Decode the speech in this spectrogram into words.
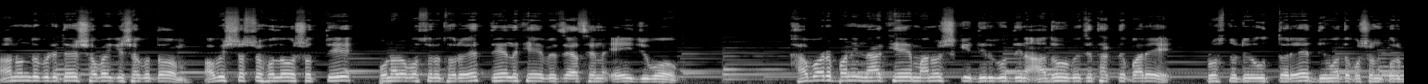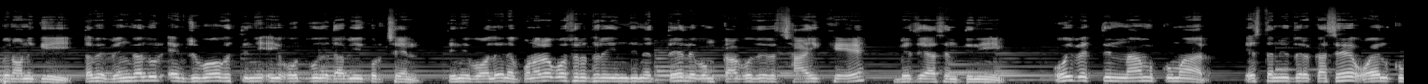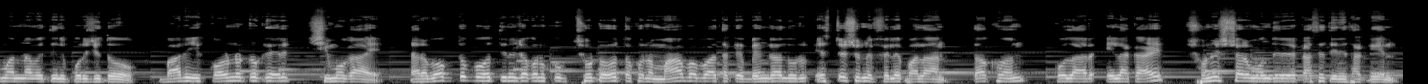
আনন্দ বিড়িতে সবাইকে স্বাগতম। অবিশ্বাস্য হলেও সত্যি, পনেরো বছর ধরে তেল খেয়ে বেঁচে আছেন এই যুবক। খাবার পানি না খেয়ে মানুষ কি দীর্ঘদিন আদৌ বেঁচে থাকতে পারে? প্রশ্নটির উত্তরে দ্বিমত পোষণ করবেন অনেকেই। তবে বেঙ্গালুর এক যুবক তিনি এই অদ্ভুত দাবি করছেন। তিনি বলেন, পনেরো বছর ধরে ইঞ্জিনের তেল এবং কাগজের ছাই খেয়ে বেঁচে আছেন তিনি। ওই ব্যক্তির নাম কুমার। স্থানীয়দের কাছে অয়েল কুমার নামে তিনি পরিচিত। বাড়ি কর্ণাটকের শিমগায়। তার বক্তব্য, তিনি যখন খুব ছোট, তখন মা বাবা তাকে বেঙ্গালুর স্টেশনে ফেলে পালান। তখন কোলার এলাকায় শনেশ্বর মন্দিরের কাছে তিনি থাকেন।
